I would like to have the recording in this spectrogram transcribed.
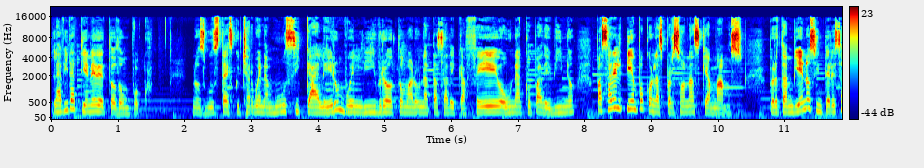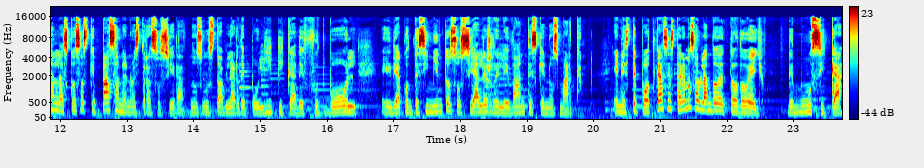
La vida tiene de todo un poco. Nos gusta escuchar buena música, leer un buen libro, tomar una taza de café o una copa de vino, pasar el tiempo con las personas que amamos. Pero también nos interesan las cosas que pasan en nuestra sociedad. Nos gusta hablar de política, de fútbol, eh, de acontecimientos sociales relevantes que nos marcan. En este podcast estaremos hablando de todo ello, de música,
